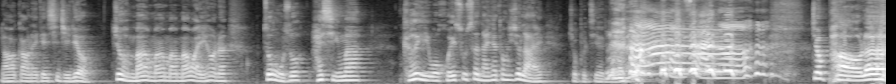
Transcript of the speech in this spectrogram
然后刚好那天星期六就很忙忙忙忙完以后呢，中午说还行吗？可以，我回宿舍拿一下东西就来，就不见了，啊、好惨哦，就跑了，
